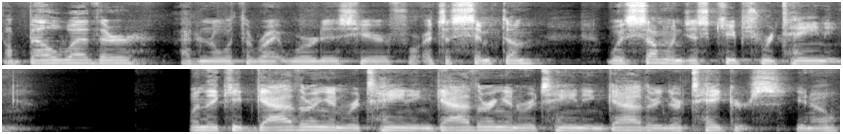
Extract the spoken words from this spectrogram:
a bellwether. I don't know what the right word is here for. It's a symptom. Where someone just keeps retaining when they keep gathering and retaining, gathering and retaining, gathering. They're takers, you know,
